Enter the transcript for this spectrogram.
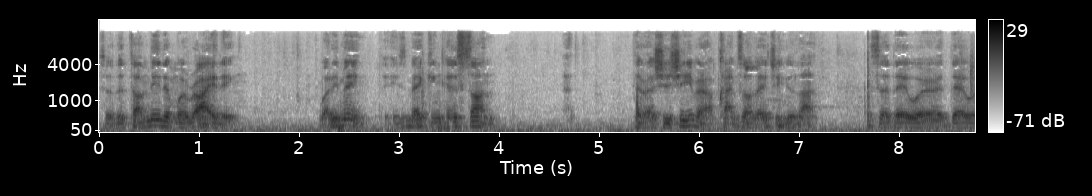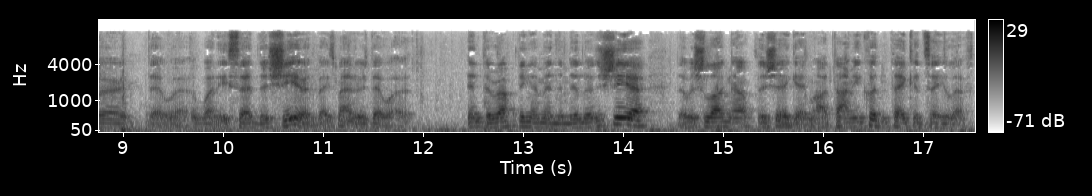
So the Talmidim were rioting. What do you mean? He's making his son the Rosh Hashiva, Rab Chaim Soloveitchik is not. So they were, they were, they were. When he said the Shir, the base matters, they were interrupting him in the middle of the Shia. They were slugging up the Shia, gave him a hard time. He couldn't take it, so he left.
